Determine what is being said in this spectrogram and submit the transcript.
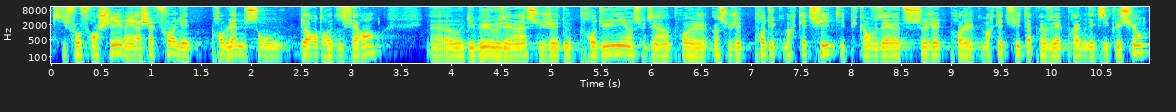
qu'il faut franchir et à chaque fois, les problèmes sont d'ordre différent. Euh, au début, vous avez un sujet de produit, ensuite vous avez un, un, sujet de product market fit, et puis quand vous avez votre sujet de product market fit, après vous avez le problème d'exécution.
